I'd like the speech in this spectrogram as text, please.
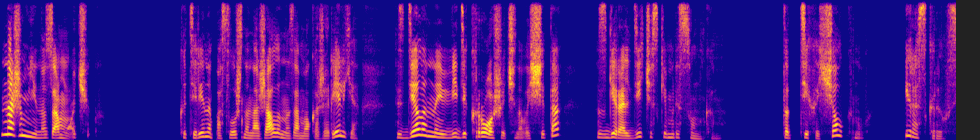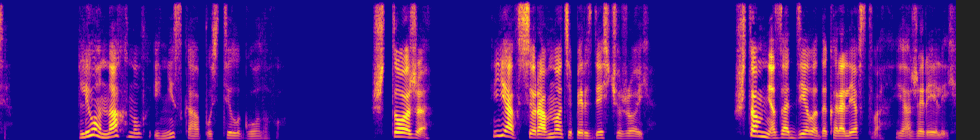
нажми на замочек. Катерина послушно нажала на замок ожерелья, сделанный в виде крошечного щита с геральдическим рисунком. Тот тихо щелкнул и раскрылся. Леон нахнул и низко опустил голову. Что же? Я все равно теперь здесь чужой. Что мне за дело до королевства и ожерелий?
